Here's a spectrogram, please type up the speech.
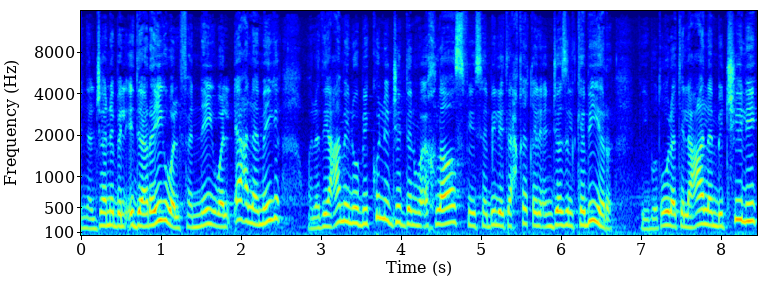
من الجانب الإداري والفني والإعلامي والذي عملوا بكل جد وإخلاص في سبيل تحقيق الإنجاز الكبير في بطولة العالم بتشيلي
